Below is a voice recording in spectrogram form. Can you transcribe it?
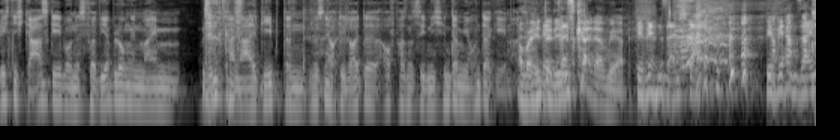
richtig Gas gebe und es Verwirbelungen in meinem Windkanal gibt, dann müssen ja auch die Leute aufpassen, dass sie nicht hinter mir untergehen. Also, Aber hinter dir sein- ist keiner mehr. Wir werden seinen Start, wir werden seinen,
